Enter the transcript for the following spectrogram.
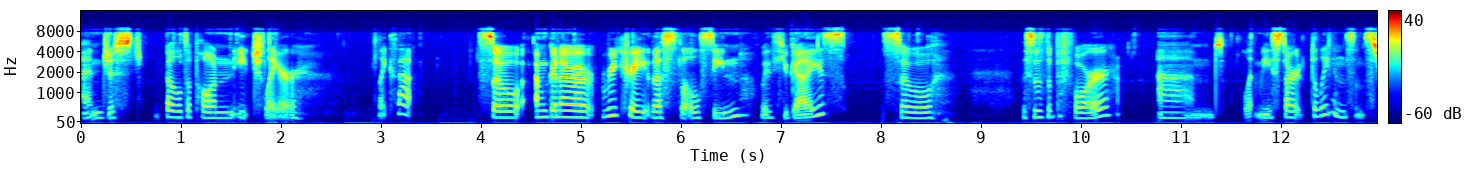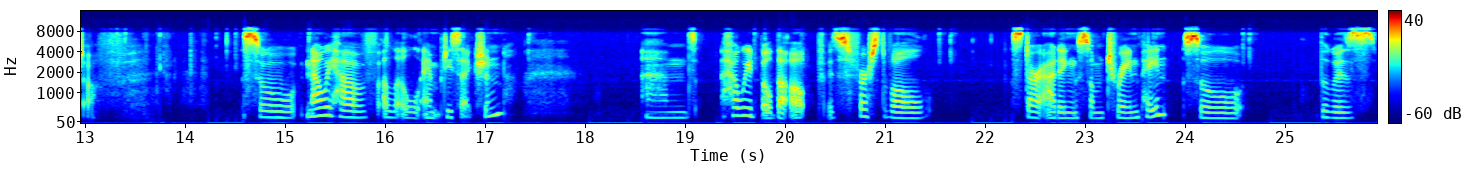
And just build upon each layer like that. So I'm gonna recreate this little scene with you guys. So this is the before and let me start deleting some stuff. So now we have a little empty section and how we'd build that up is first of all start adding some terrain paint. So there was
